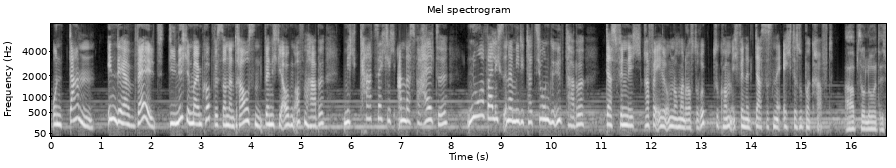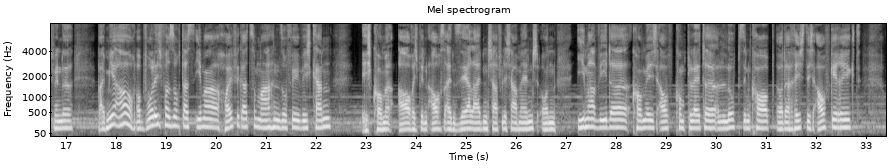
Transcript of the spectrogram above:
Und dann in der Welt, die nicht in meinem Kopf ist, sondern draußen, wenn ich die Augen offen habe, mich tatsächlich anders verhalte, nur weil ich es in der Meditation geübt habe, das finde ich, Raphael, um nochmal darauf zurückzukommen, ich finde, das ist eine echte Superkraft. Absolut. Ich finde, bei mir auch, obwohl ich versuche, das immer häufiger zu machen, so viel wie ich kann, Ich komme auch, ich bin auch ein sehr leidenschaftlicher Mensch und immer wieder komme ich auf komplette Loops im Kopf oder richtig aufgeregt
